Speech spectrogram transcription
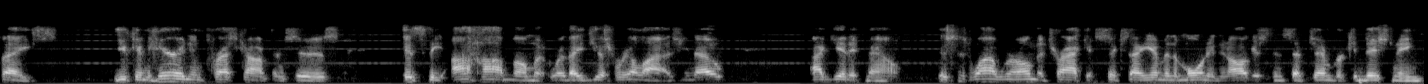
face. You can hear it in press conferences. It's the aha moment where they just realize, you know, I get it now. This is why we're on the track at 6 a.m. in the morning in August and September conditioning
